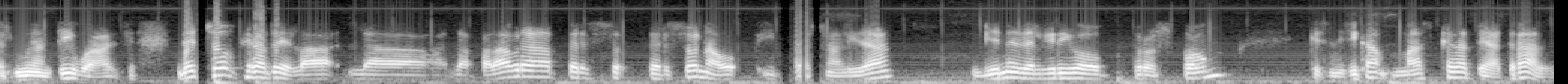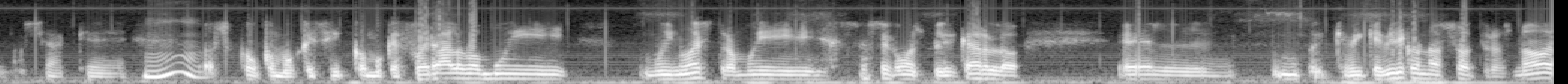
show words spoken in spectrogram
es muy antigua. De hecho, fíjate, la, la, la palabra perso- persona o- y personalidad viene del griego prospon que significa máscara teatral, o sea que Mm. pues, co- como que si como que fuera algo muy muy nuestro, muy no sé cómo explicarlo, el que, viene con nosotros, ¿no?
